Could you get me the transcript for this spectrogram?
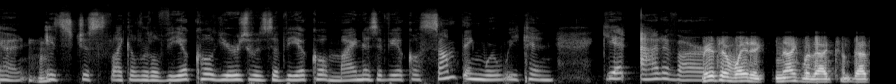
and mm-hmm. it's just like a little vehicle. Yours was a vehicle, mine is a vehicle, something where we can get out of our. We have a way to connect with that that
